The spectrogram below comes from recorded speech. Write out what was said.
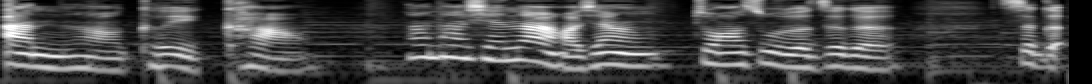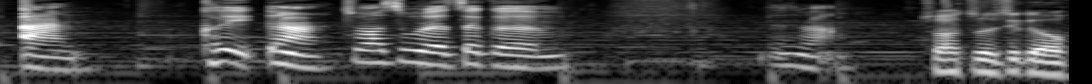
岸哈可以靠。那他现在好像抓住了这个这个岸，可以啊，抓住了这个。那什么？抓住这个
